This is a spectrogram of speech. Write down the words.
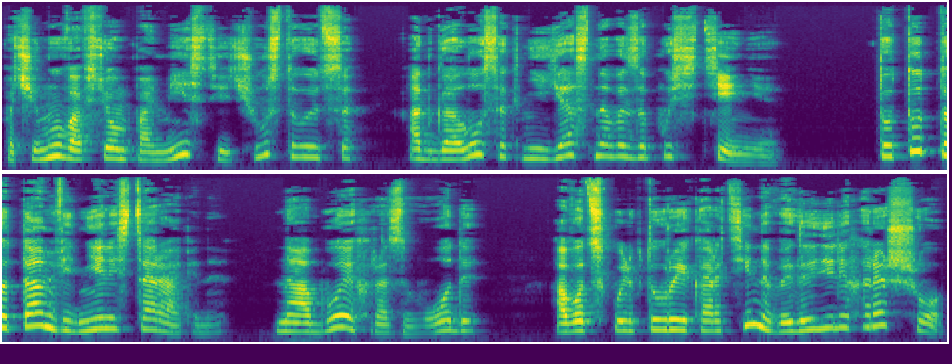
Почему во всем поместье чувствуется отголосок неясного запустения? То тут, то там виднелись царапины, на обоих разводы, а вот скульптуры и картины выглядели хорошо,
